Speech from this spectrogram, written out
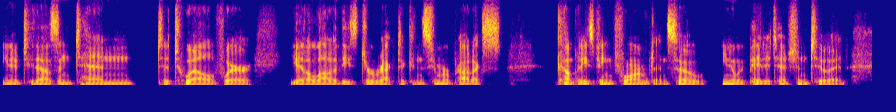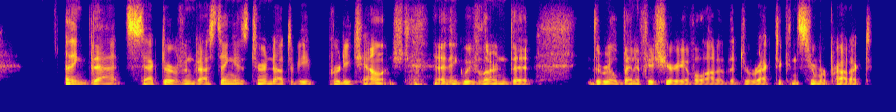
you know, 2010 to 12, where you had a lot of these direct to consumer products companies being formed. And so, you know, we paid attention to it. I think that sector of investing has turned out to be pretty challenged. I think we've learned that the real beneficiary of a lot of the direct to consumer product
